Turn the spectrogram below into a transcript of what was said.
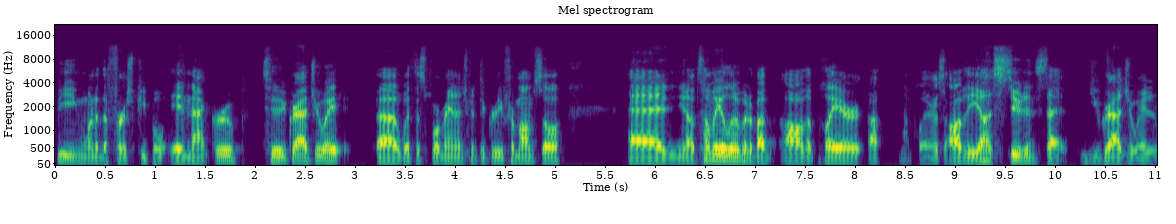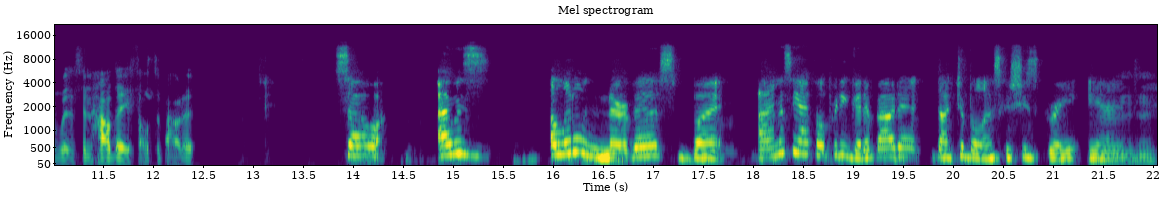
being one of the first people in that group to graduate uh, with a sport management degree from UMSL. And you know, tell me a little bit about all the player, uh, not players, all the uh, students that you graduated with and how they felt about it. So I was a little nervous, but honestly, I felt pretty good about it. Dr. Baleska, she's great. And Mhm.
